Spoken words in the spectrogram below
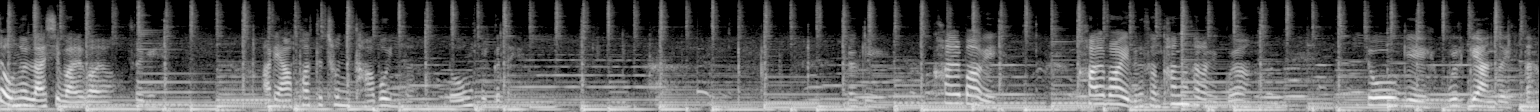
진짜 오늘 날씨 맑아요 저기 아래 아파트촌이 다 보인다. 너무 깨끗해. 여기 칼바위 칼바위 능선 타는 사람 있고요. 저기 물개 앉아 있다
